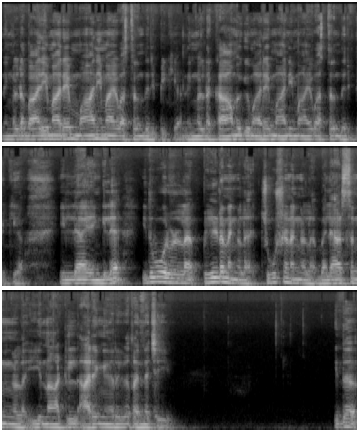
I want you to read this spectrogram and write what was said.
നിങ്ങളുടെ ഭാര്യമാരെ മാന്യമായ വസ്ത്രം ധരിപ്പിക്കുക. നിങ്ങളുടെ കാമുകിമാരെ മാന്യമായ വസ്ത്രം ധരിപ്പിക്കുക. ഇല്ല എങ്കിൽ ഇതുപോലുള്ള പീഡനങ്ങൾ ചൂഷണങ്ങൾ ബലാത്സംഗങ്ങൾ ഈ നാട്ടിൽ അരങ്ങേറുക തന്നെ ചെയ്യും. ഇത്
